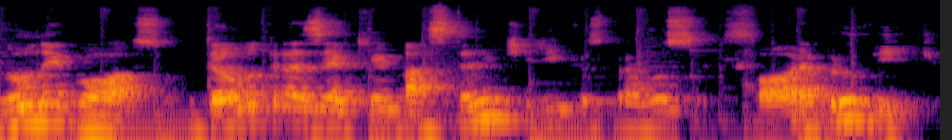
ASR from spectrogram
no negócio. Então eu vou trazer aqui bastante dicas para vocês. Bora pro vídeo.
